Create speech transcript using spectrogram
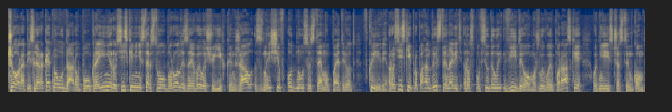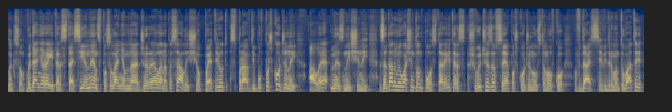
Вчора, після ракетного удару по Україні, російське міністерство оборони заявило, що їх кинжал знищив одну систему Петріот Києві. Російські пропагандисти навіть розповсюдили відео можливої поразки однієї з частин комплексу. Видання Reuters та CNN з посиланням на джерела написали, що Петріот справді був пошкоджений, але не знищений. За даними Washington Post та Reuters, швидше за все пошкоджену установку вдасться відремонтувати,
